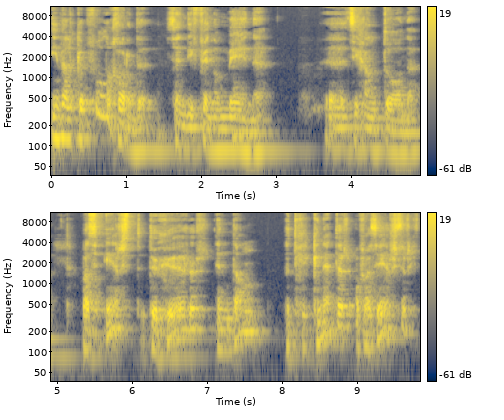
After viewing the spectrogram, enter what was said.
in welke volgorde zijn die fenomenen uh, zich gaan tonen. Was eerst de geurer en dan het geknetter, of was eerst het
